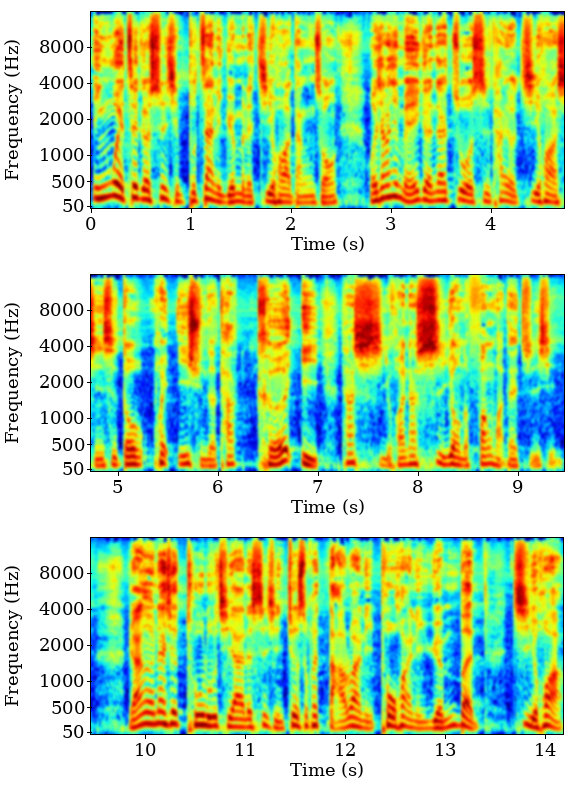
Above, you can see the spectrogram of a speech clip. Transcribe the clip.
因为这个事情不在你原本的计划当中，我相信每一个人在做事，他有计划行事，都会依循着他可以、他喜欢、他适用的方法在执行。然而，那些突如其来的事情，就是会打乱你、破坏你原本计划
